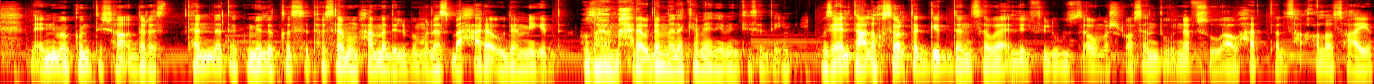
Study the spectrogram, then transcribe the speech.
لأني ما كنتش هقدر أستنى تكملة قصة حسام ومحمد اللي بالمناسبة حرقوا دمي جدا. والله هم حرقوا دم أنا كمان يا بنتي صدقيني. وزعلت على خسارتك جدا سواء للفلوس أو مشروع صندوق نفسه أو حتى خلاص عيط.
